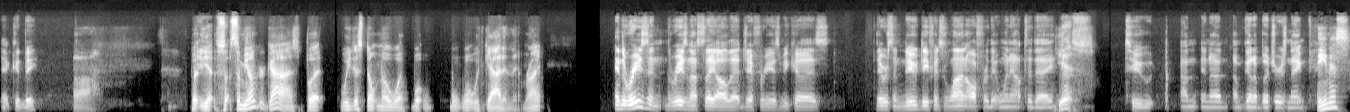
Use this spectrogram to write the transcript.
It could be. Uh, but yeah, so, some younger guys, but we just don't know what what what we've got in them, right? And the reason the reason I say all that, Jeffrey, is because there was a new defensive line offer that went out today Yes, to, I'm, and I, I'm gonna butcher his name, Enos,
